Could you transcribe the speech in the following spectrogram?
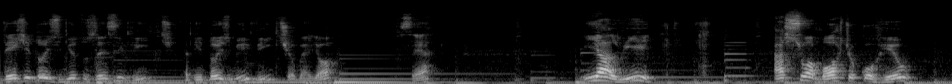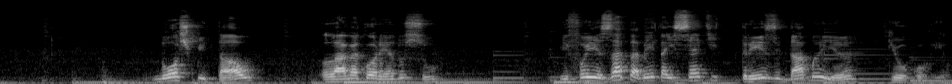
desde 2220, de 2020, ou melhor, certo? E ali a sua morte ocorreu no hospital lá na Coreia do Sul. E foi exatamente às 7h13 da manhã que ocorreu.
